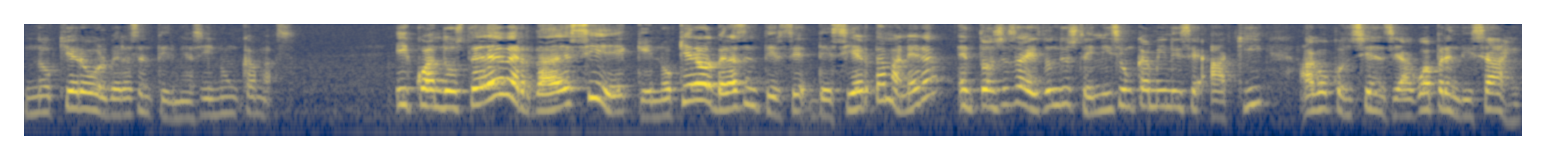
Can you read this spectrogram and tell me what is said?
no quiero volver a sentirme así nunca más. Y cuando usted de verdad decide que no quiere volver a sentirse de cierta manera, entonces ahí es donde usted inicia un camino y dice, aquí hago conciencia, hago aprendizaje,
